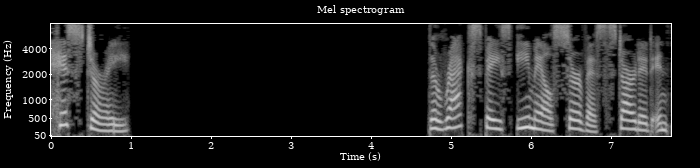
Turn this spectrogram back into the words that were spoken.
History The Rackspace email service started in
